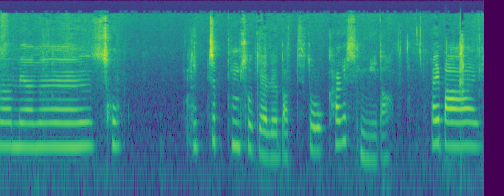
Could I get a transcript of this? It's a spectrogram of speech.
그러면은 소, 립 제품 소개를 마치도록 하겠습니다. 바이바이.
